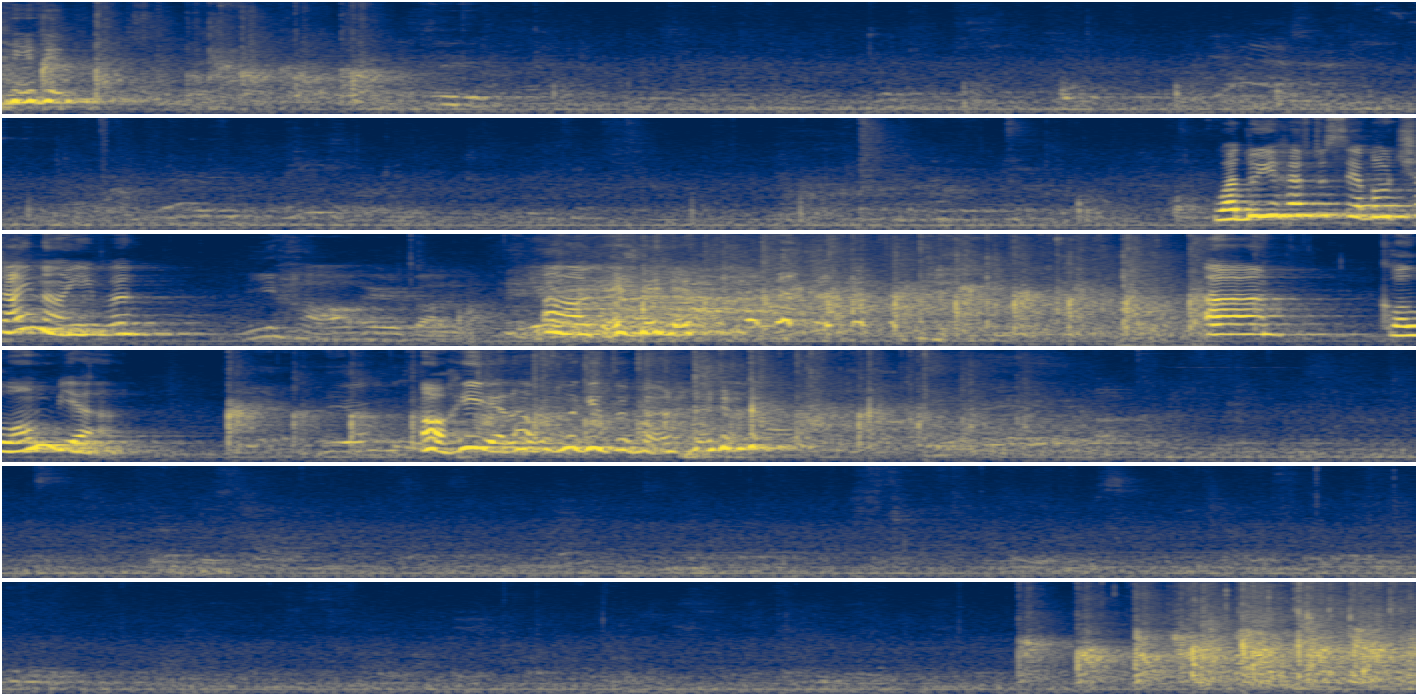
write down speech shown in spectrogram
what do you have to say about China, Eva? Ni hao, everybody. Oh, okay. uh, Colombia. Oh, here, I was looking to her.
